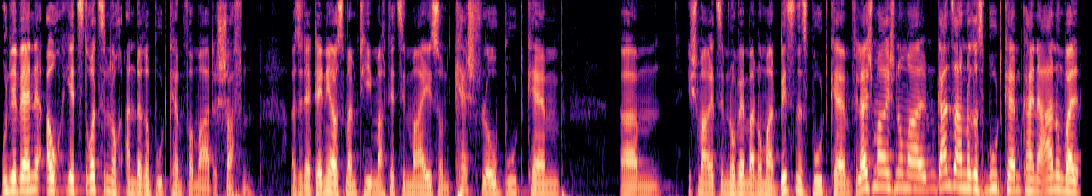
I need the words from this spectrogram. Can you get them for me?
Und wir werden auch jetzt trotzdem noch andere Bootcamp-Formate schaffen. Also der Danny aus meinem Team macht jetzt im Mai so ein Cashflow-Bootcamp. Ähm, ich mache jetzt im November nochmal ein Business-Bootcamp. Vielleicht mache ich nochmal ein ganz anderes Bootcamp, keine Ahnung, weil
